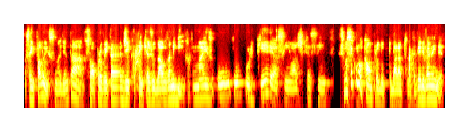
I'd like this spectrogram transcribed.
Eu sempre falo isso, não adianta só aproveitar a dica, tem que ajudar os amiguinhos. Mas o, o porquê, assim, eu acho que assim, se você colocar um produto barato na TV, ele vai vender.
